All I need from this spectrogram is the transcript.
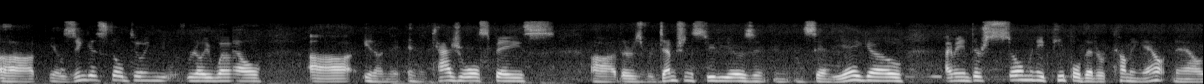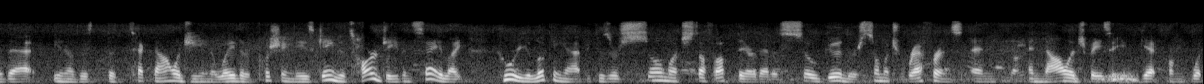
Uh, you know, Zynga's still doing really well. Uh, you know, in the, in the casual space, uh, there's Redemption Studios in, in, in, San Diego. I mean, there's so many people that are coming out now that you know the, the technology and the way they're pushing these games. It's hard to even say like who are you looking at? Because there's so much stuff up there that is so good. There's so much reference and and knowledge base that you can get from what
